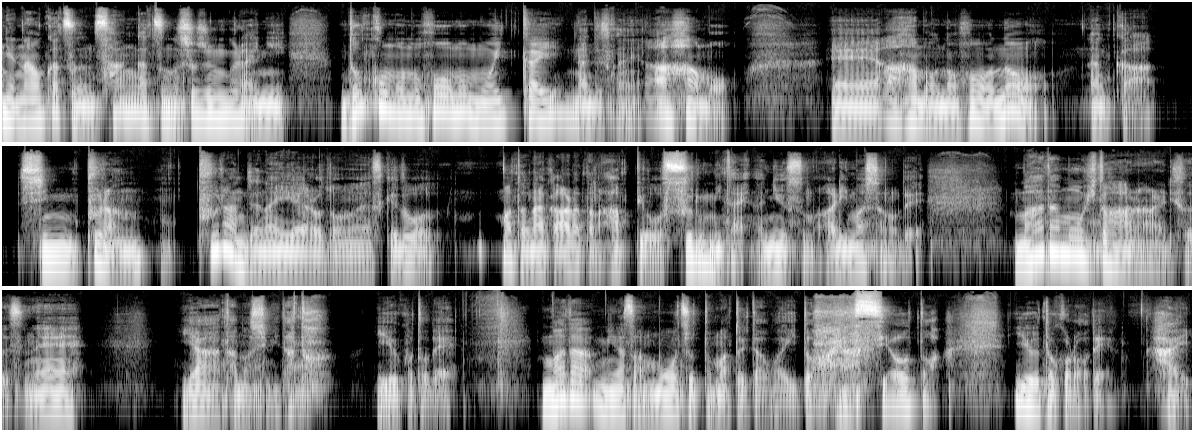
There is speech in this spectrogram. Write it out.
でなおかつ3月の初旬ぐらいにドコモの方ももう一回何ですかねアハモ。えー、アハモの方のなんか新プランプランじゃないやろうと思いますけどまたなんか新たな発表をするみたいなニュースもありましたのでまだもう一花ありそうですね。いや楽しみだと いうことでまだ皆さんもうちょっと待っといた方がいいと思いますよと いうところではい。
